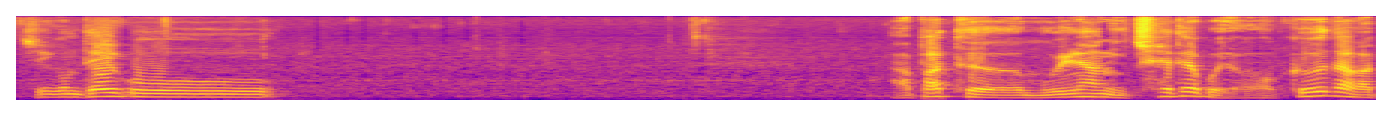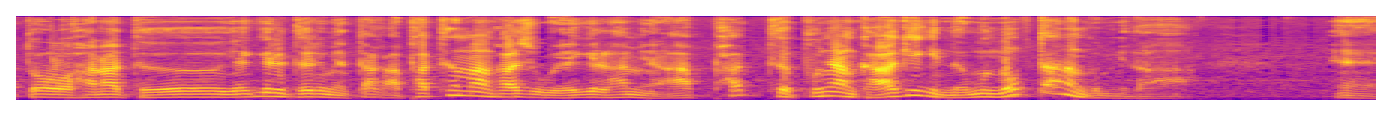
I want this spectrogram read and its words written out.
지금 대구 아파트 물량이 최대고요. 거기다가 또 하나 더 얘기를 드리면 딱 아파트만 가지고 얘기를 하면 아파트 분양 가격이 너무 높다는 겁니다. 예.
